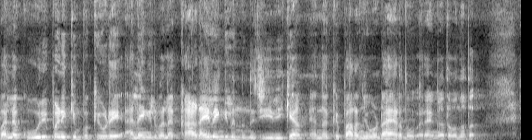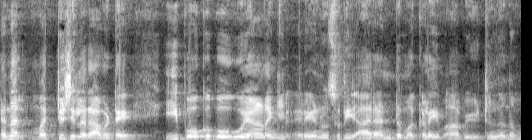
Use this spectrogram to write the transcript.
വല്ല കൂലിപ്പണിക്കും പൊക്കിയുടെ അല്ലെങ്കിൽ വല്ല കടയിലെങ്കിലും നിന്ന് ജീവിക്കാം എന്നൊക്കെ പറഞ്ഞുകൊണ്ടായിരുന്നു രംഗത്ത് വന്നത്. എന്നാൽ മറ്റു ചിലരാവട്ടെ ഈ പോക്ക് പോകുകയാണെങ്കിൽ രേണു സുധി ആ രണ്ട് മക്കളെയും ആ വീട്ടിൽ നിന്നും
